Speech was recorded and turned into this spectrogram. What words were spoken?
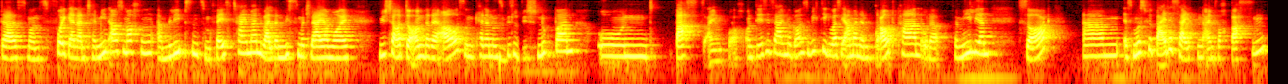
dass wir uns voll gerne einen Termin ausmachen, am liebsten zum FaceTimen, weil dann wissen wir gleich einmal, wie schaut der andere aus und können uns ein bisschen beschnuppern und passt einfach. Und das ist auch immer ganz wichtig, was ich auch meinen Brautpaaren oder Familien sage. Ähm, es muss für beide Seiten einfach passen,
